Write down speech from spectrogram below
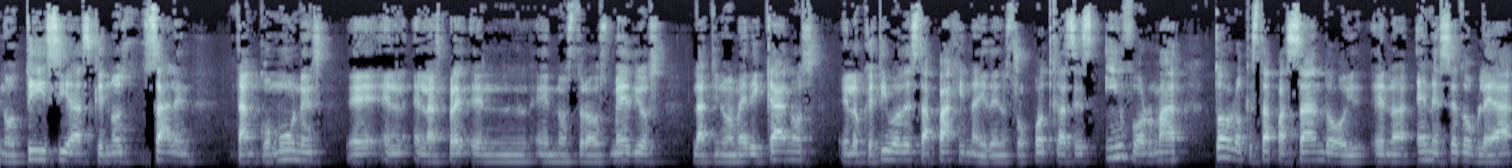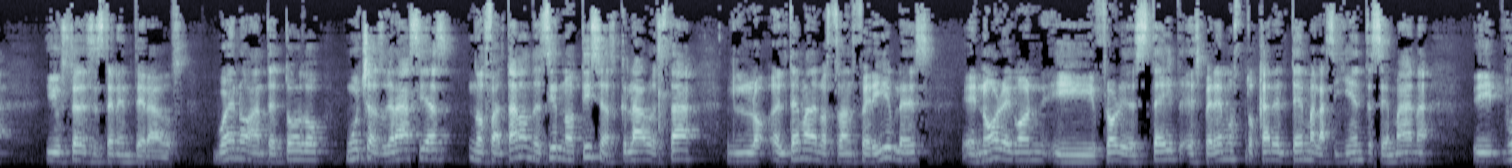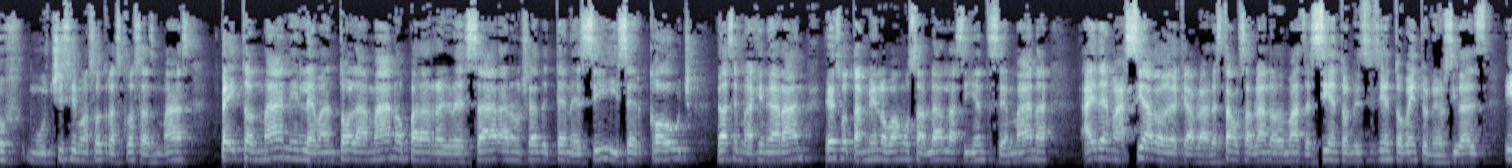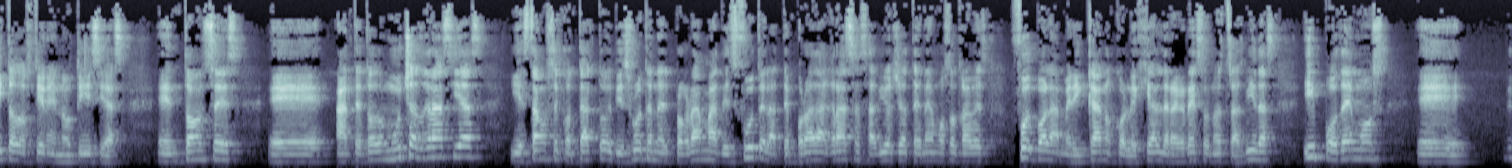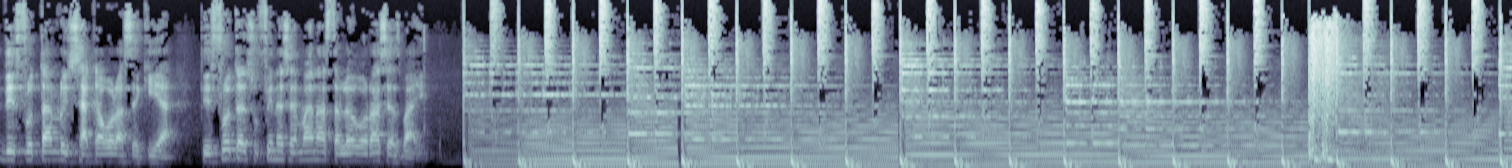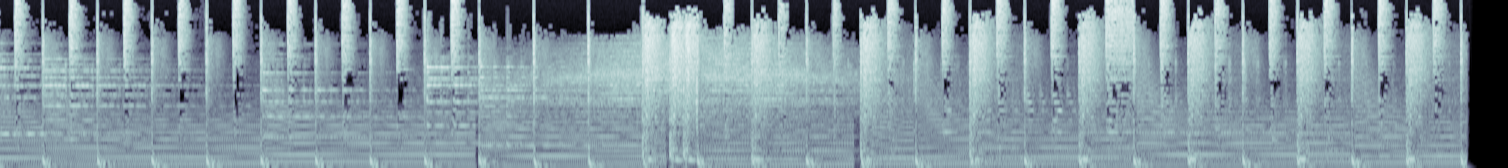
noticias que no salen tan comunes eh, en, las en, nuestros medios latinoamericanos. El objetivo de esta página y de nuestro podcast es informar todo lo que está pasando en la NCAA y ustedes estén enterados. Bueno, ante todo, muchas gracias. Nos faltaron decir noticias, claro está el tema de los transferibles en Oregon y Florida State. Esperemos tocar el tema la siguiente semana y muchísimas otras cosas más. Peyton Manning levantó la mano para regresar a la Universidad de Tennessee y ser coach. Ya se imaginarán, eso también lo vamos a hablar la siguiente semana. Hay demasiado de qué hablar. Estamos hablando de más de 100, 120 universidades y todos tienen noticias. Entonces, eh, ante todo, muchas gracias y estamos en contacto. Disfruten el programa, disfruten la temporada. Gracias a Dios ya tenemos otra vez fútbol americano colegial de regreso en nuestras vidas y podemos eh, disfrutarlo y se acabó la sequía. Disfruten su fin de semana. Hasta luego. Gracias. Bye.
